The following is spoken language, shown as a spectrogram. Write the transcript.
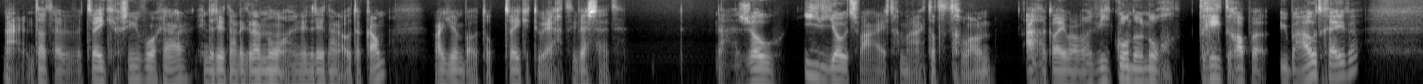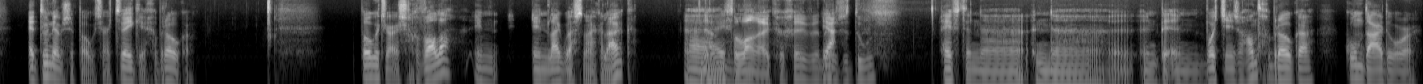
Nou, dat hebben we twee keer gezien vorig jaar. In de rit naar de Granon en in de rit naar de Otakam. Waar Jumbo tot twee keer toe echt die wedstrijd nou, zo idioot zwaar heeft gemaakt. Dat het gewoon eigenlijk alleen maar was. Wie kon er nog drie trappen überhaupt geven? En toen hebben ze Pogacar twee keer gebroken. Pogacar is gevallen in, in Luik-Bastenaken-Luik. Eh, Ja, heeft Belangrijk gegeven Ja. deze Tour. heeft een, eh, een, eh, een, een botje in zijn hand gebroken. Kon daardoor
